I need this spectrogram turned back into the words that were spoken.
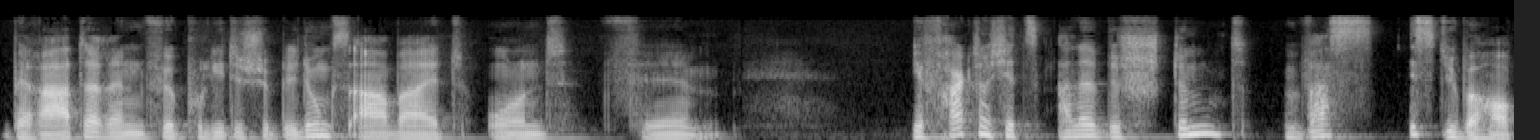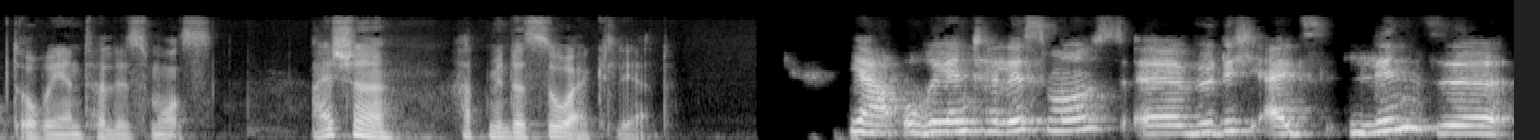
Beraterin für politische Bildungsarbeit und Film. Ihr fragt euch jetzt alle bestimmt, was ist überhaupt Orientalismus? Aisha hat mir das so erklärt. Ja, Orientalismus äh, würde ich als Linse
